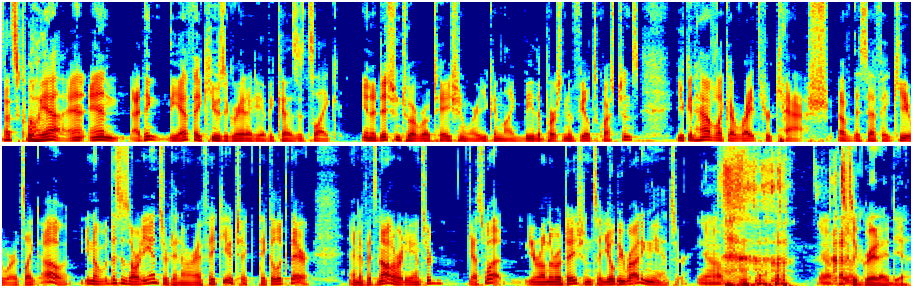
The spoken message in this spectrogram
That's cool. Oh yeah, and and I think the FAQ is a great idea because it's like in addition to a rotation where you can like be the person who fields questions, you can have like a write through cache of this FAQ where it's like, oh, you know, this is already answered in our FAQ. Check, take a look there. And if it's not already answered, guess what? You're on the rotation, so you'll be writing the answer. Yeah, yeah. That's a great idea.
